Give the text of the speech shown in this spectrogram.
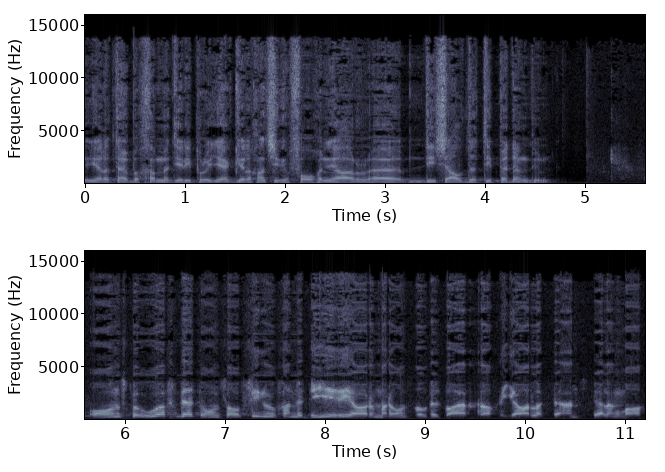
julle het nou begin met hierdie projek. Julle gaan seker volgende jaar uh dieselfde tipe ding doen. Ons beoog dit. Ons sal sien hoe gaan dit hierdie jaar, maar ons wil dit baie graag 'n jaarlikse instelling maak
